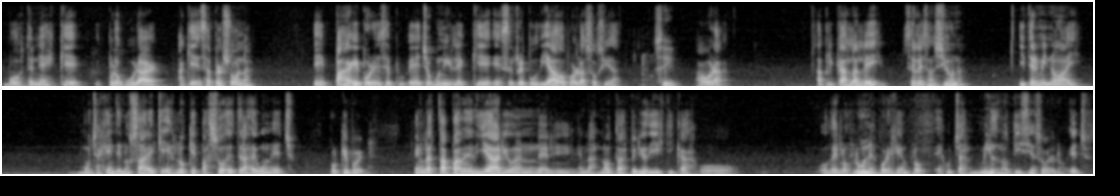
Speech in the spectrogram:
vos tenés que procurar a que esa persona pague por ese hecho punible que es repudiado por la sociedad. Sí. Ahora, aplicas la ley, se le sanciona y terminó ahí. Mucha gente no sabe qué es lo que pasó detrás de un hecho. ¿Por qué? Porque en la etapa de diario, en, el, en las notas periodísticas o, o, de los lunes, por ejemplo, escuchas mil noticias sobre los hechos.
